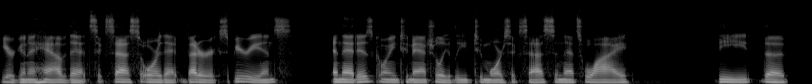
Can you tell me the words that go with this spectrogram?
you're going to have that success or that better experience. And that is going to naturally lead to more success. And that's why the the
